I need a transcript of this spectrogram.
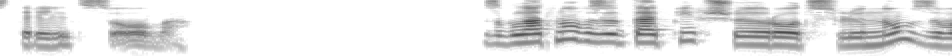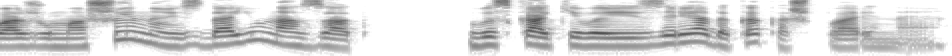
Стрельцова. Сглотнув затопившую рот слюну, завожу машину и сдаю назад, выскакивая из ряда, как ошпаренная.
